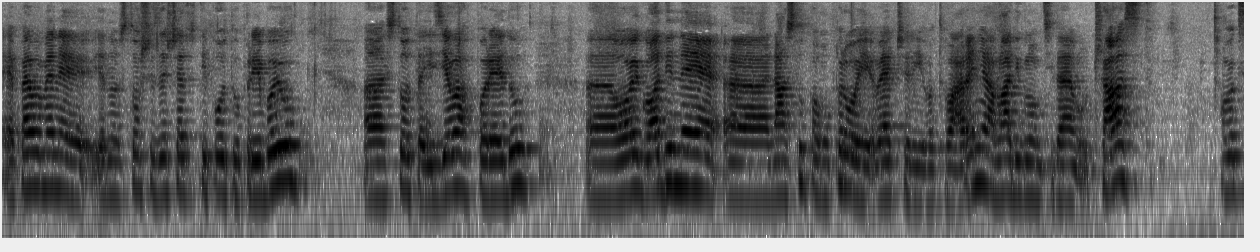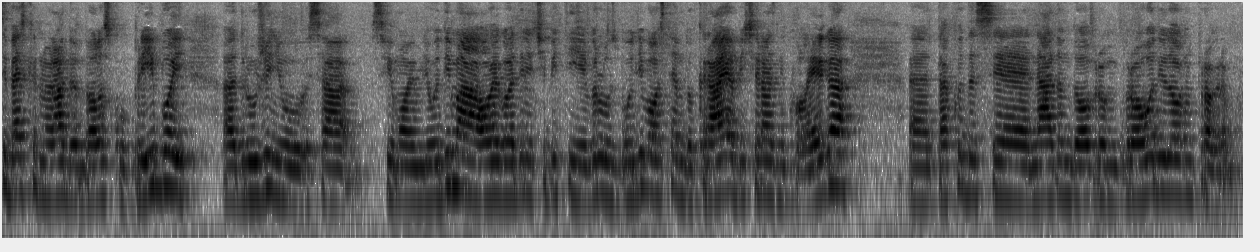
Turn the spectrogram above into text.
E, pa evo mene jedno 164. put u Priboju, stota izjava po redu. E, ove godine e, nastupam u prvoj večeri otvaranja, mladi glumci dajem u čast. Uvek se beskreno radujem dolasku u Priboj, druženju sa svim ovim ljudima. Ove godine će biti vrlo uzbudljivo, ostajem do kraja, bit će razni kolega, e, tako da se nadam dobrom provodu i dobrom programu.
